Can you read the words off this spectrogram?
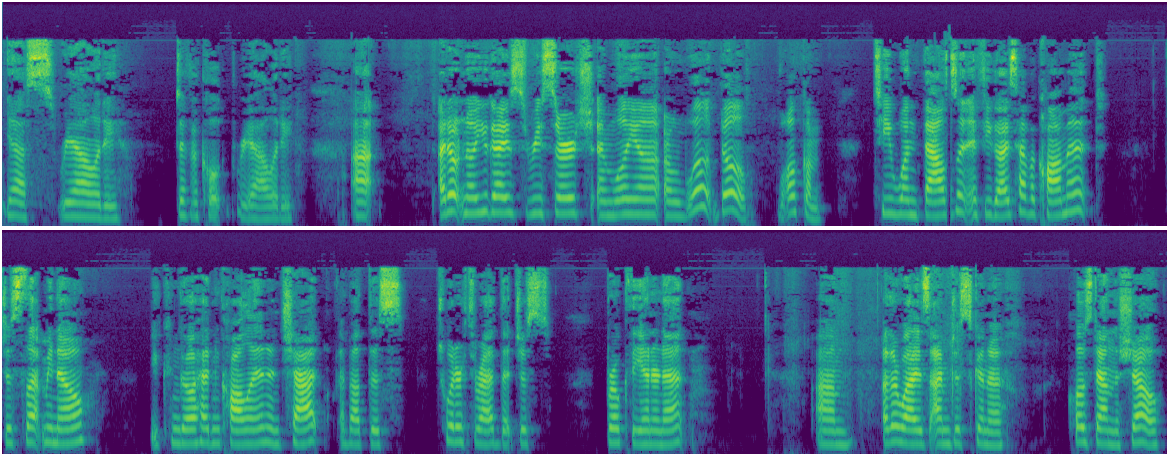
Yes, reality. Difficult reality. Uh, I don't know you guys research and William or Will, Bill, welcome. T1000. If you guys have a comment, just let me know. You can go ahead and call in and chat about this Twitter thread that just broke the internet. Um, otherwise, I'm just going to close down the show.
